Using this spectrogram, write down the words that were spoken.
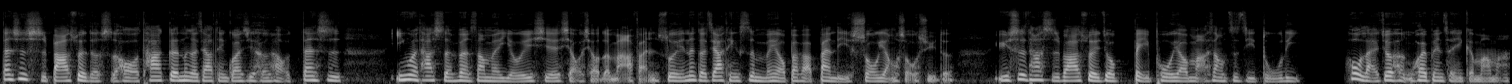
但是十八岁的时候，他跟那个家庭关系很好，但是因为他身份上面有一些小小的麻烦，所以那个家庭是没有办法办理收养手续的。于是他十八岁就被迫要马上自己独立，后来就很快变成一个妈妈。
